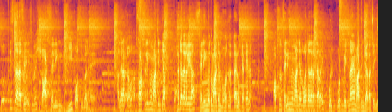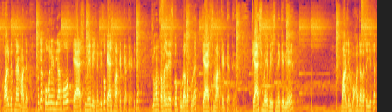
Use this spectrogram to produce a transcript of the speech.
तो इस तरह से इसमें शॉर्ट सेलिंग भी पॉसिबल है। अगर आप चाहो शॉर्ट सेलिंग में मार्जिन क्या बहुत ज़्यादा लगेगा? सेलिंग में तो मार्जिन बहुत लगता है, लोग कहते हैं ना। ऑप्शन सेलिंग में मार्जिन बहुत ज़्यादा लगता है भाई। पुट बेचना है मार्जिन ज़्यादा चाहिए। कॉल बेचना है मार्जिन तो क्या कोल इंडिया को कैश में बेचने के लिए कैश मार्केट कहते हैं, ठीक है? जो हम समझ रहे हैं, इसको पूरा का पूरा कैश मार्केट कहते हैं। कैश में बेचने के लिए मार्जिन बहुत ज़्यादा चाहिए क्या?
